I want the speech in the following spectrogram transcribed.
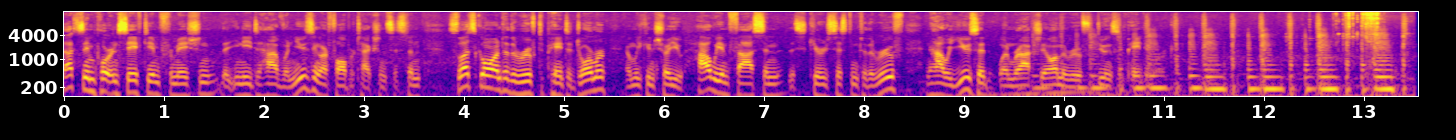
that's the important safety information that you need to have when using our fall protection system. So let's go onto the roof to paint a dormer and we can show you how we unfasten the security system to the roof and how we use it when we're actually on the roof doing some painting work.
